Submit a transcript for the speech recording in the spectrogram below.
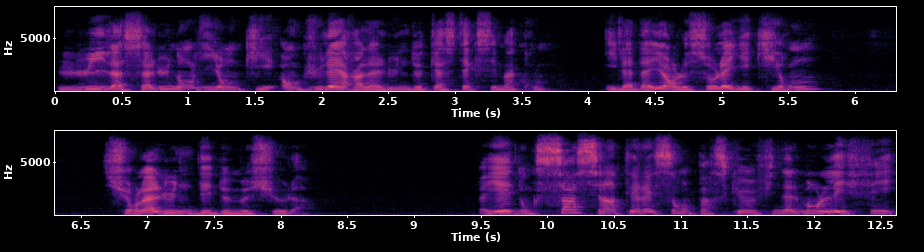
lui, il a sa lune en lion qui est angulaire à la lune de Castex et Macron. Il a d'ailleurs le soleil et Chiron sur la lune des deux monsieur là voyez, donc ça c'est intéressant parce que finalement l'effet,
